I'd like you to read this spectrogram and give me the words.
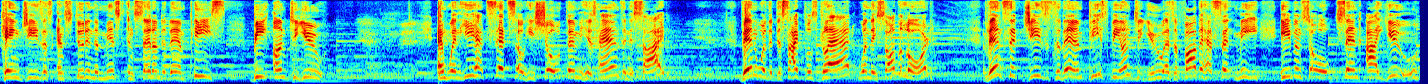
came Jesus and stood in the midst and said unto them, Peace be unto you. And when he had said so, he showed them his hands and his side. Then were the disciples glad when they saw the Lord. Then said Jesus to them, Peace be unto you, as the Father has sent me, even so send I you.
